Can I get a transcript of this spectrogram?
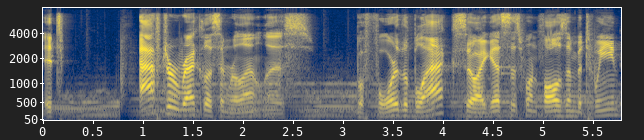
it's after Reckless and Relentless, before the Black. So I guess this one falls in between.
